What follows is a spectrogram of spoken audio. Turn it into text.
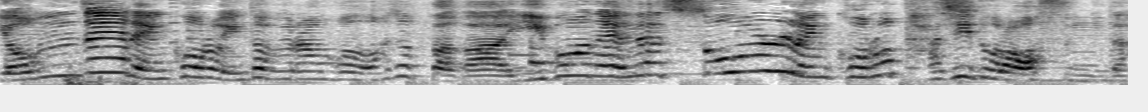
염제 랭커로 인터뷰를 한번 하셨다가 이번에는 소울 랭커로 다시 돌아왔습니다.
